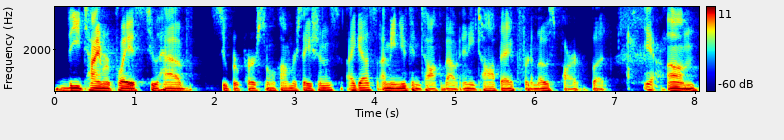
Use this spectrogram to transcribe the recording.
the time or place to have super personal conversations, I guess. I mean, you can talk about any topic for the most part, but Yeah. um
